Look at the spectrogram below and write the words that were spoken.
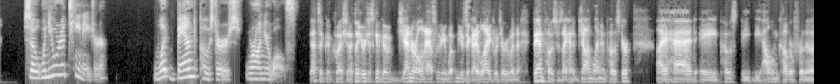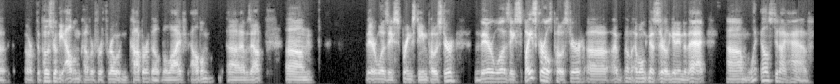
So when you were a teenager, what band posters were on your walls? That's a good question. I thought you were just going to go general and ask me what music I liked, which everyone band posters. I had a John Lennon poster. I had a post the the album cover for the or the poster of the album cover for Throwing Copper, the the live album uh, that was out. Um, there was a Springsteen poster. There was a Spice Girls poster. Uh, I, I won't necessarily get into that. Um, what else did I have?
